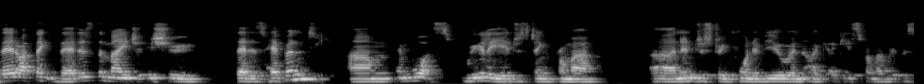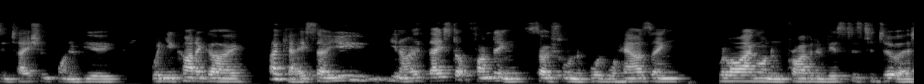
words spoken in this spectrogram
that I think that is the major issue that has happened. Um, and what's really interesting from a uh, an industry point of view, and I, I guess from a representation point of view, when you kind of go, okay, so you you know they stopped funding social and affordable housing, relying on private investors to do it,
